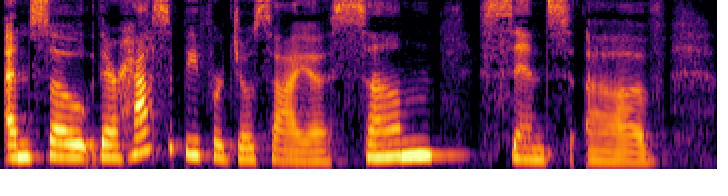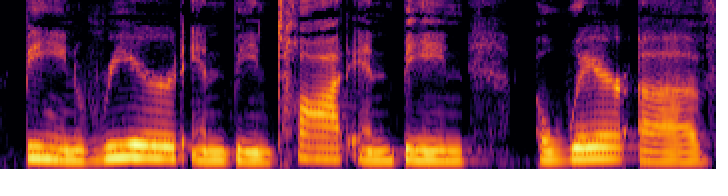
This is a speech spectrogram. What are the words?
And so there has to be for Josiah some sense of being reared and being taught and being aware of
